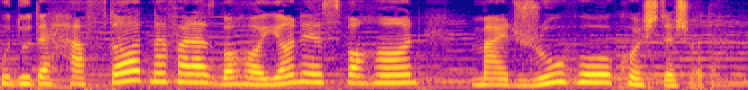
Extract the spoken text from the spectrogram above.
حدود هفتاد نفر از باهایان اصفهان مجروح و کشته شدند.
